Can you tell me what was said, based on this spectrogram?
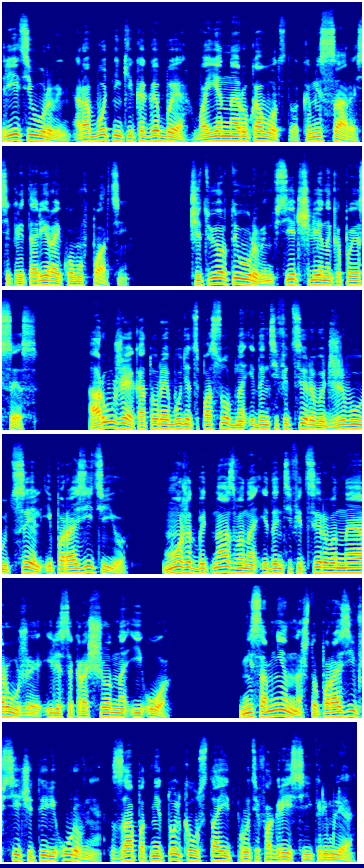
Третий уровень – работники КГБ, военное руководство, комиссары, секретари райкомов партии. Четвертый уровень – все члены КПСС. Оружие, которое будет способно идентифицировать живую цель и поразить ее – может быть названо идентифицированное оружие или сокращенно ИО. Несомненно, что поразив все четыре уровня, Запад не только устоит против агрессии Кремля,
